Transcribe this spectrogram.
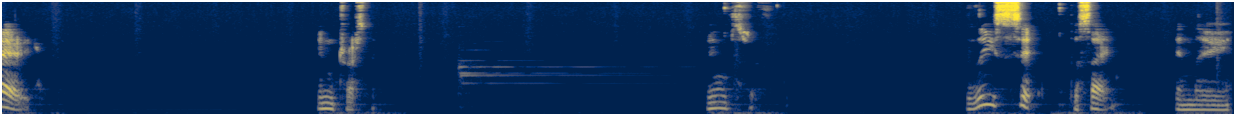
Okay. Interesting. Interesting. Do these sit the same in the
